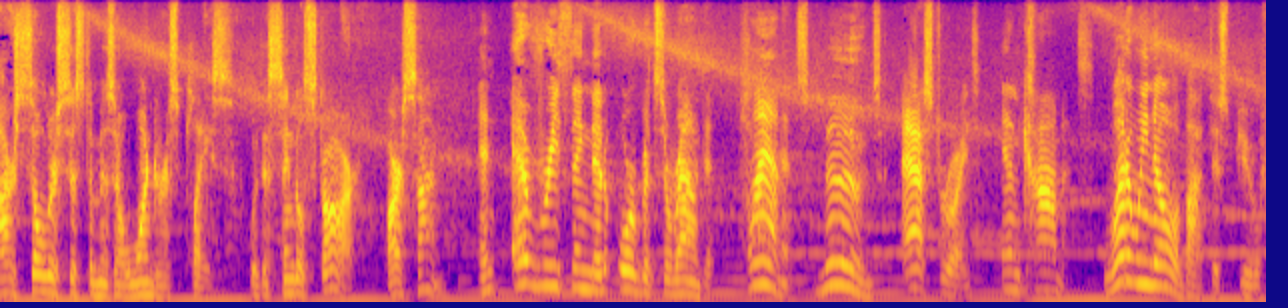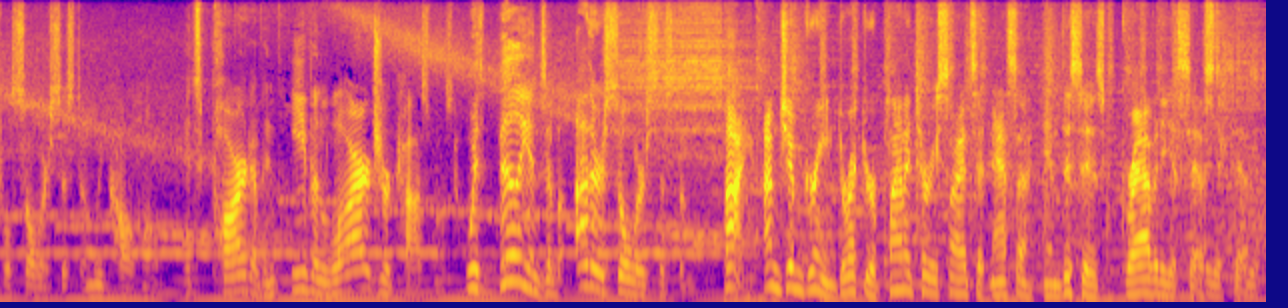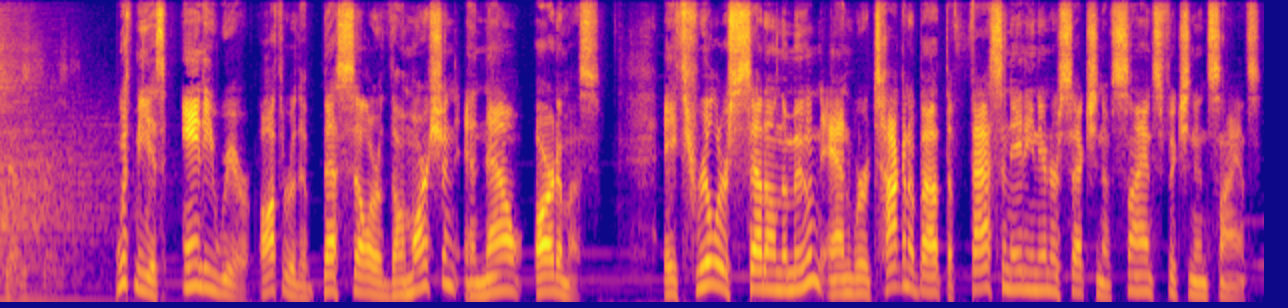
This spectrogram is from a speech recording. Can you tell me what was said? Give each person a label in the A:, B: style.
A: Our solar system is a wondrous place with a single star, our sun, and everything that orbits around it planets, moons, asteroids, and comets. What do we know about this beautiful solar system we call home? It's part of an even larger cosmos with billions of other solar systems.
B: Hi, I'm Jim Green, Director of Planetary Science at NASA, and this is Gravity Assist. With me is Andy Weir, author of the bestseller The Martian and now Artemis, a thriller set on the moon, and we're talking about the fascinating intersection of science fiction and science.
